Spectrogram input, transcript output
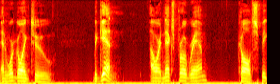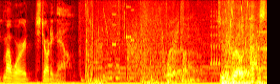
And we're going to begin our next program called Speak My Word starting now. Welcome to the broadcast.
